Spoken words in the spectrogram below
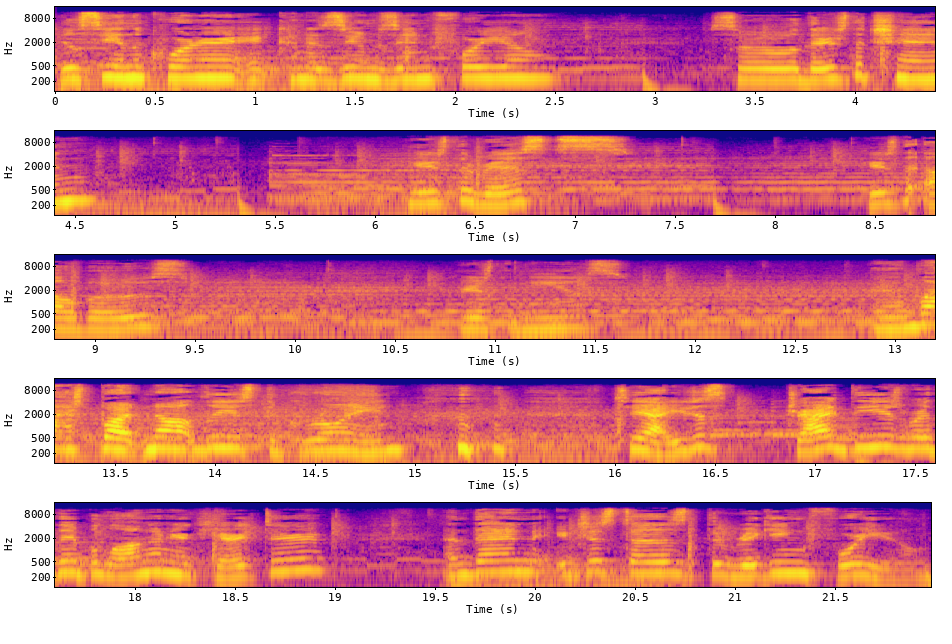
You'll see in the corner it kind of zooms in for you. So there's the chin, here's the wrists, here's the elbows, here's the knees, and last but not least the groin. so yeah, you just drag these where they belong on your character and then it just does the rigging for you.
